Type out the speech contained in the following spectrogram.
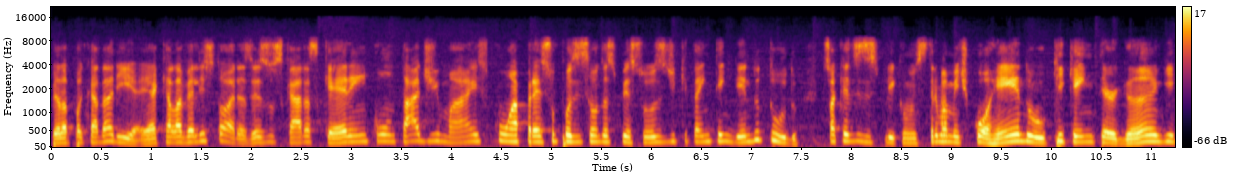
pela pancadaria. É aquela velha história. Às vezes os caras querem contar demais com a pressuposição das pessoas de que tá entendendo tudo. Só que eles explicam extremamente correndo o que, que é intergang,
